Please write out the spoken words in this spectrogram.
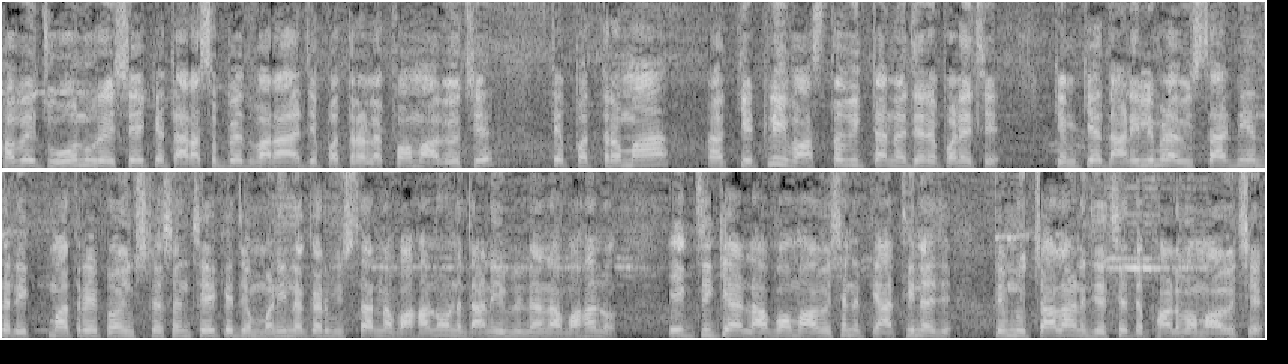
હવે જોવાનું રહેશે કે ધારાસભ્ય દ્વારા આ જે પત્ર લખવામાં આવ્યો છે, તે પત્રમાં કેટલી વાસ્તવિકતા નજરે પડે છે? કેમ કે દાણી લીમડા વિસ્તારની અંદર એકમાત્ર ટોઈંગ સ્ટેશન છે કે જે મણિનગર વિસ્તારના વાહનો અને દાણી લીમડાના વાહનો એક જગ્યાએ લાવવામાં આવે છે અને ત્યાંથી જ તેમનું ચાલાણ જે છે તે ફાળવામાં આવે છે.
